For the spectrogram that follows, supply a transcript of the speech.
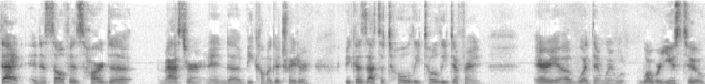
that in itself is hard to master and uh, become a good trader because that's a totally totally different area of what than we what we're used to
